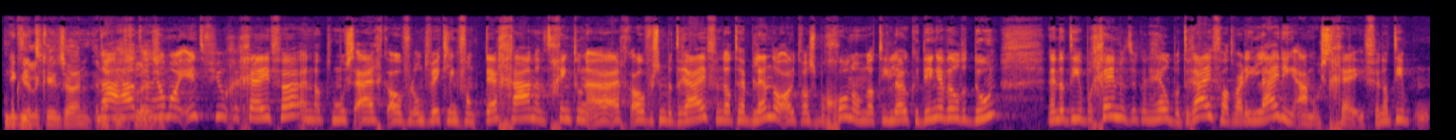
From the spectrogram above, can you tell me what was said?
moet ik niet. eerlijk in zijn. Nou, hij had een heel mooi interview gegeven. En dat moest eigenlijk over de ontwikkeling van tech gaan. En dat ging toen eh, eigenlijk over zijn bedrijf. En dat hij Blendel ooit was begonnen omdat hij leuke dingen wilde doen. En dat hij op een gegeven moment natuurlijk een heel bedrijf had waar hij leiding aan moest geven. En dat hij mm,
